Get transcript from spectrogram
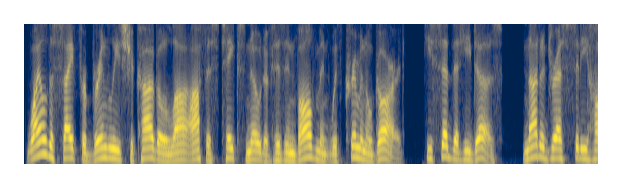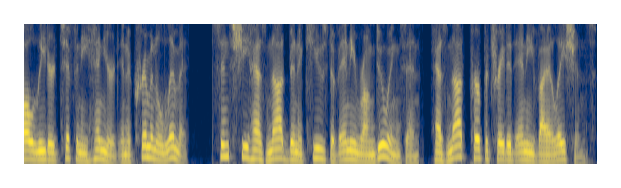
While the site for Brindley's Chicago law office takes note of his involvement with Criminal Guard, he said that he does not address City Hall leader Tiffany Henyard in a criminal limit, since she has not been accused of any wrongdoings and has not perpetrated any violations.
